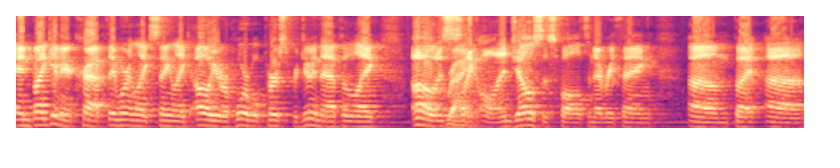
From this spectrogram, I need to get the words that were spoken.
And by giving her crap, they weren't like saying like, "Oh, you're a horrible person for doing that," but like, "Oh, this is like all Angelus's fault and everything." Um, but uh,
